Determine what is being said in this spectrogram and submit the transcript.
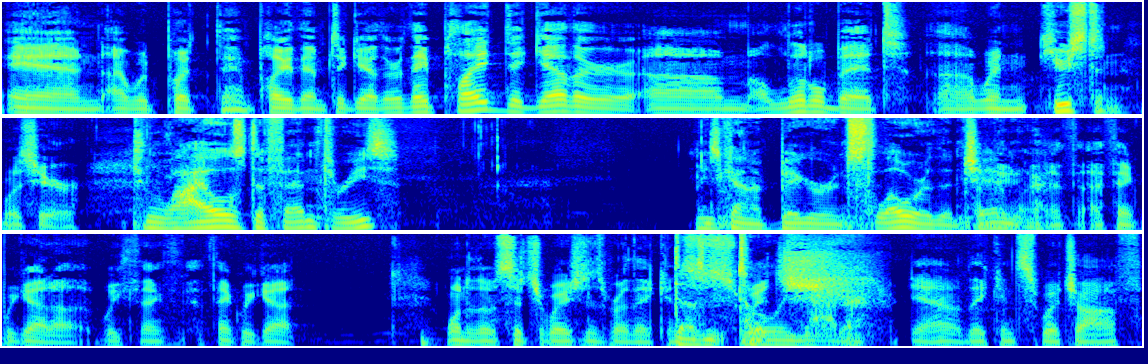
And I would put them play them together. They played together um, a little bit uh, when Houston was here. Can Lyles defend threes? He's kind of bigger and slower than I, mean, Chandler. I, th- I think we got a we think I think we got one of those situations where they can Doesn't switch. totally matter. Yeah, they can switch off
